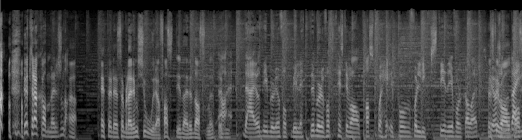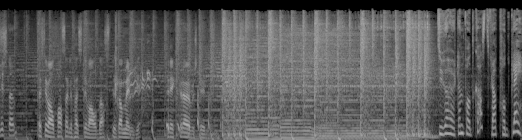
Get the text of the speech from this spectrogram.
Hun trakk anmeldelsen, da. Etter det så ble de tjora fast, de der dassene. Ja, det er jo, de burde jo fått billetter. De burde fått festivalpass på, på, på livstid, de folka der. De sånne Festivalpass. Festivalpass eller festivaldass, du kan velge. Trekk fra øverste hylle. Du har hørt en podkast fra Podplay.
